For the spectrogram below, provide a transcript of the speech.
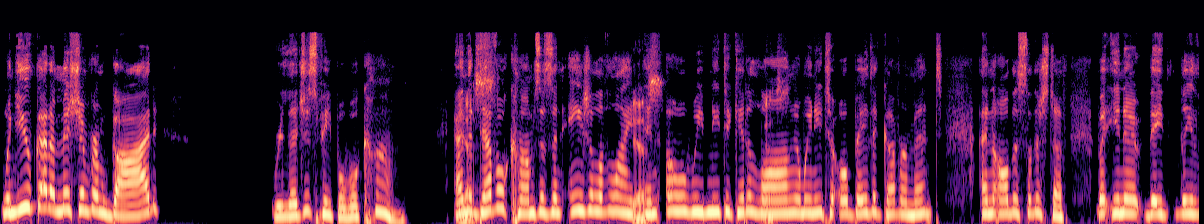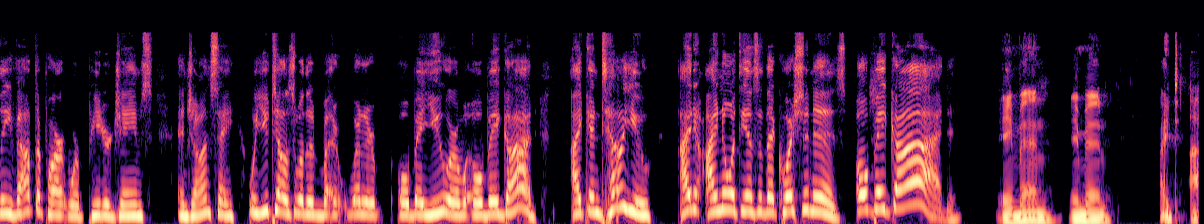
When you've got a mission from god religious people will come and Yes. the devil comes as an angel of light and oh we need to get along and we need to obey the government and all this other stuff but you know they they leave out the part where peter james and john say well you tell us whether whether obey you or obey god i can tell you i i know what the answer to that question is obey god Amen. Amen. I, I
